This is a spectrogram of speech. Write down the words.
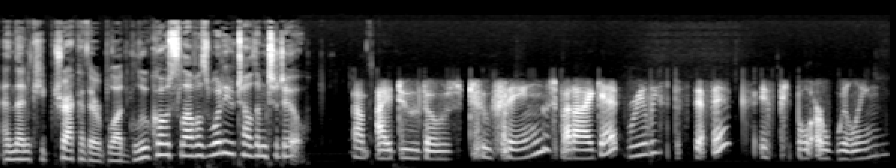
and then keep track of their blood glucose levels? What do you tell them to do? Um, I do those two things, but I get really specific if people are willing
